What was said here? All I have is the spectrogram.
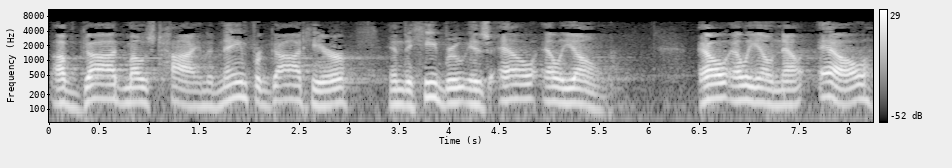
of God Most High. And the name for God here in the Hebrew is El Elyon. El Elyon. Now, El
